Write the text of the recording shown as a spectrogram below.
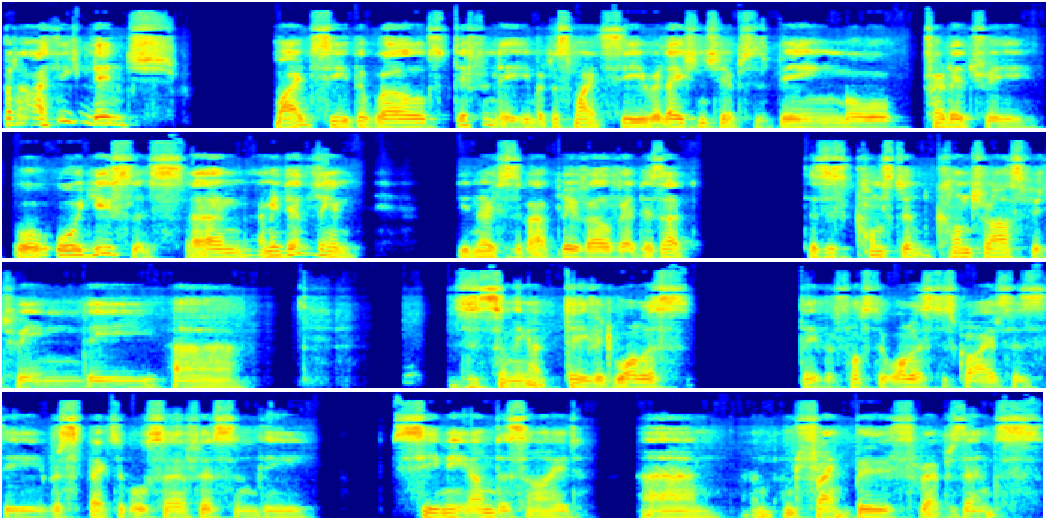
but I think Lynch might see the world differently. but just might see relationships as being more predatory or, or useless. Um, I mean, the other thing you notice about Blue Velvet is that there's this constant contrast between the uh, this is something that David Wallace, David Foster Wallace describes as the respectable surface and the seamy underside. Um, and, and Frank Booth represents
